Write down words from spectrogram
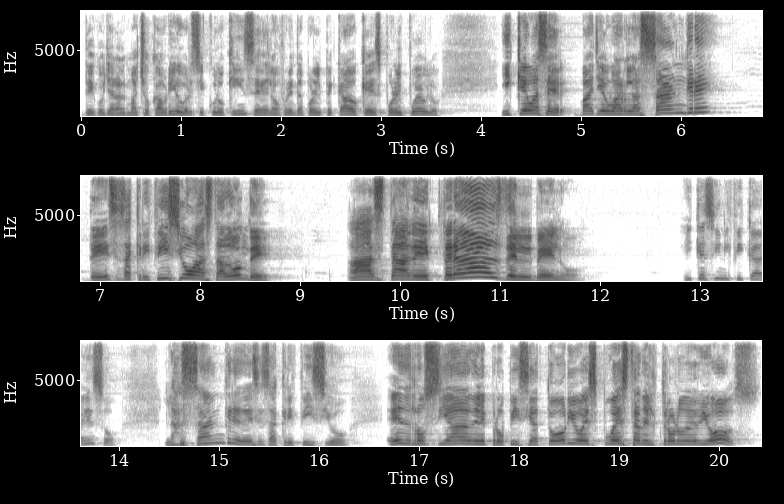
Degollará al macho cabrío, versículo 15, de la ofrenda por el pecado, que es por el pueblo. ¿Y qué va a hacer? Va a llevar la sangre de ese sacrificio hasta dónde? Hasta detrás del velo. ¿Y qué significa eso? La sangre de ese sacrificio es rociada del propiciatorio, es puesta en el trono de Dios.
